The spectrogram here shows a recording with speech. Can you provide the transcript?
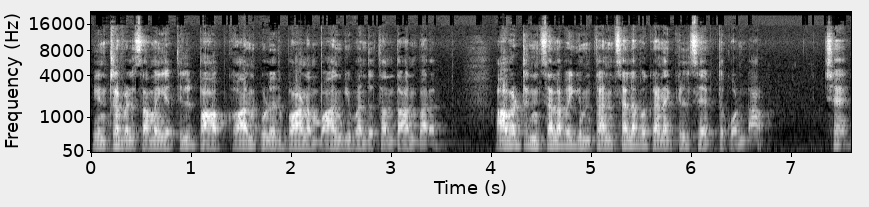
இன்டர்வெல் சமயத்தில் பாப்கார்ன் குளிர்பானம் வாங்கி வந்து தந்தான் பரத். அவற்றின் செலவையும் தன் செலவு கணக்கில் சேர்த்து கொண்டான். ச்சே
